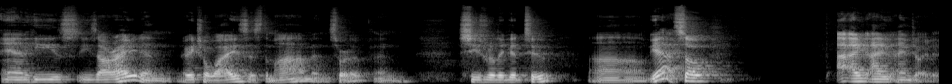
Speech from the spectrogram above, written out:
and he's he's all right. And Rachel Weisz is the mom, and sort of, and she's really good too. Um, yeah, so I, I, I enjoyed it.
